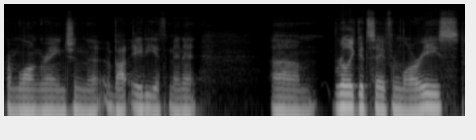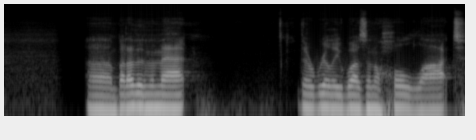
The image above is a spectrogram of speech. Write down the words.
from long range in the about 80th minute. Um, really good save from Lloris. Um, but other than that, there really wasn't a whole lot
